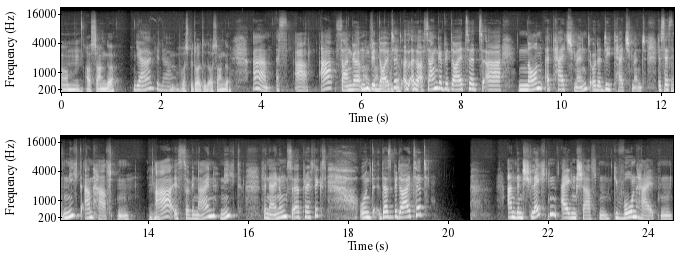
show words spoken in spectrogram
ähm, Asanga. Ja, genau. Was bedeutet Asanga? Ah, as, ah Asanga, Asanga bedeutet, okay. also, also Asanga bedeutet äh, Non-Attachment oder Detachment. Das heißt okay. nicht anhaften. Mhm. A ist so wie Nein, nicht, Verneinungspräfix. Und das bedeutet an den schlechten Eigenschaften, Gewohnheiten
